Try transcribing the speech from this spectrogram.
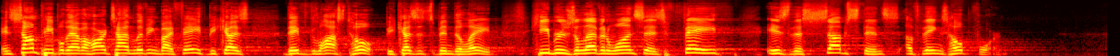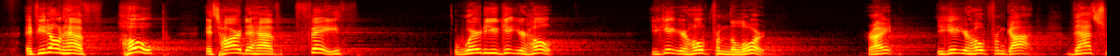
And some people, they have a hard time living by faith because they've lost hope, because it's been delayed. Hebrews 11 1 says, Faith is the substance of things hoped for. If you don't have hope, it's hard to have faith. Where do you get your hope? You get your hope from the Lord, right? You get your hope from God. That's,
